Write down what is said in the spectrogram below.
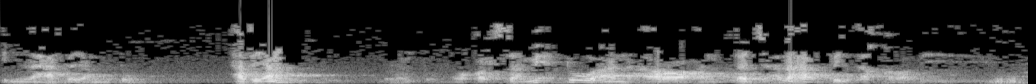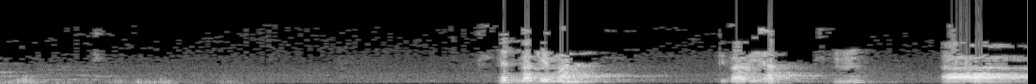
Inilah harta yang untung. Harta yang beruntung. Waqad sami'tu an ara an taj'alaha fil aqrabin. Lihat bagaimana kita lihat hmm, uh,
